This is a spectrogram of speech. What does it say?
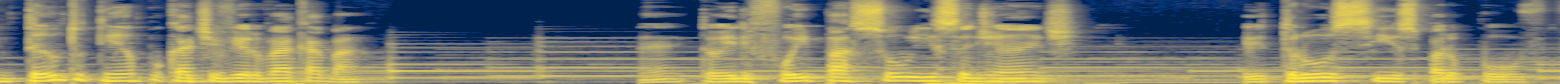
em tanto tempo o cativeiro vai acabar. Né? Então ele foi e passou isso adiante. Ele trouxe isso para o povo.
